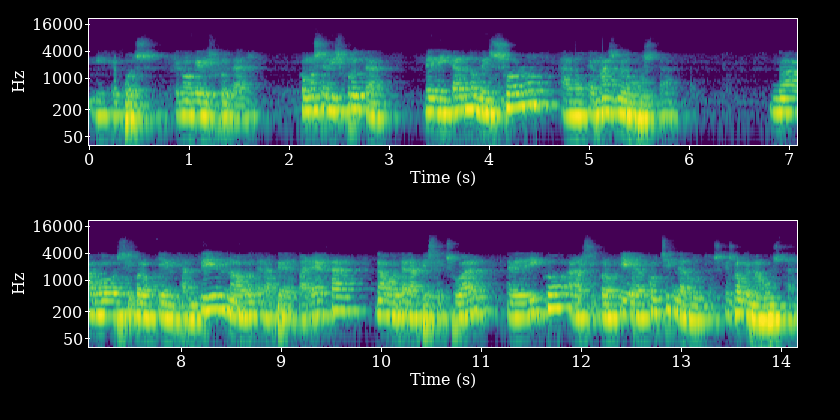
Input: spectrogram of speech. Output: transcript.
Dije, pues tengo que disfrutar. ¿Cómo se disfruta? Dedicándome solo a lo que más me gusta. No hago psicología infantil, no hago terapia de pareja, no hago terapia sexual, me dedico a la psicología y al coaching de adultos, que es lo que me gusta.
